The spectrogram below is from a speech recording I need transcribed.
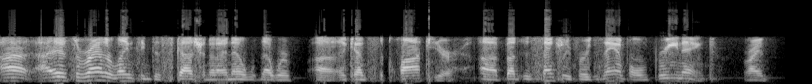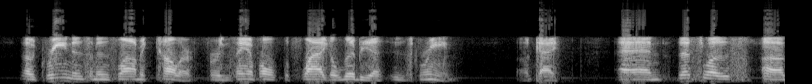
uh, it's a rather lengthy discussion, and I know that we're uh, against the clock here. Uh, but essentially, for example, green ink, right? So green is an Islamic color. For example, the flag of Libya is green. Okay, and this was uh,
